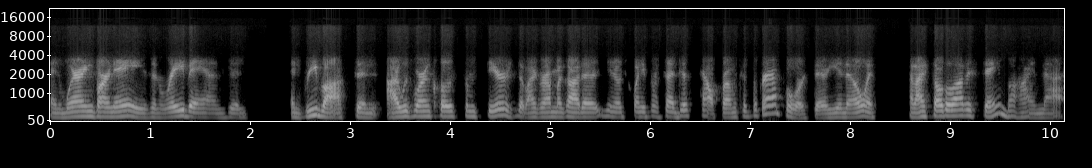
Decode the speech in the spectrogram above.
and wearing Barnets and Ray-Bans and, and Reeboks. And I was wearing clothes from Sears that my grandma got a, you know, 20% discount from because the grandpa worked there, you know, and, and I felt a lot of shame behind that.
